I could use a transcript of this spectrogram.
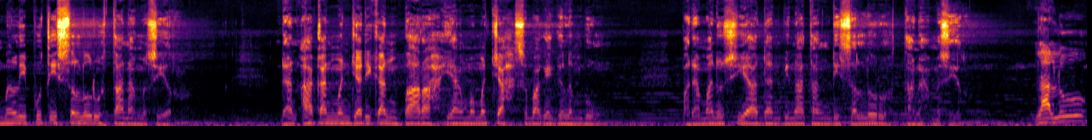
meliputi seluruh tanah Mesir dan akan menjadikan barah yang memecah sebagai gelembung pada manusia dan binatang di seluruh tanah Mesir. Lalu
